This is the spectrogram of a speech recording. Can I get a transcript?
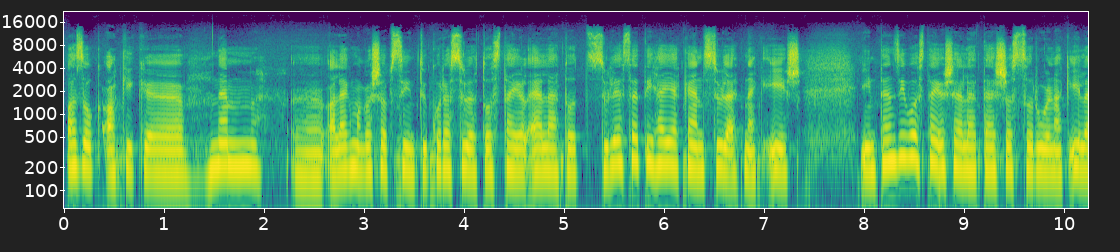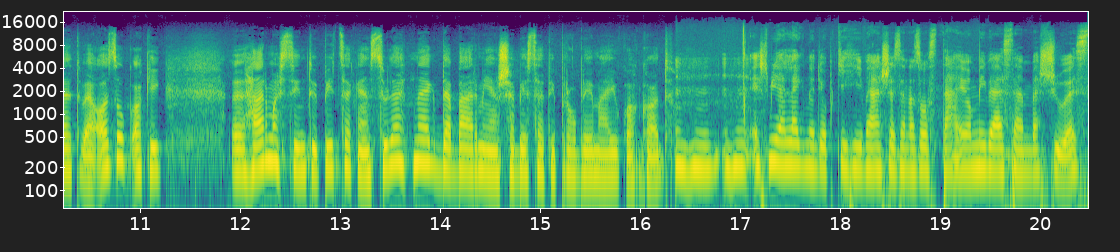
azok, akik nem a legmagasabb szintű koraszülött osztályjal ellátott szülészeti helyeken születnek és intenzív osztályos ellátásra szorulnak, illetve azok, akik hármas szintű pizzeken születnek, de bármilyen sebészeti problémájuk akad. Uh-huh, uh-huh. És mi a legnagyobb kihívás ezen az osztályon? Mivel szembesülsz?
